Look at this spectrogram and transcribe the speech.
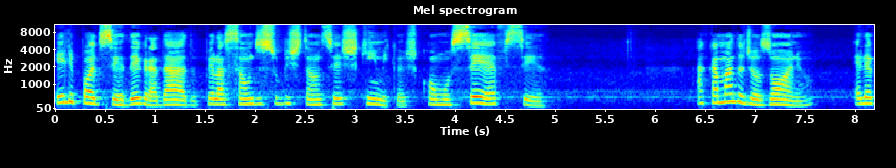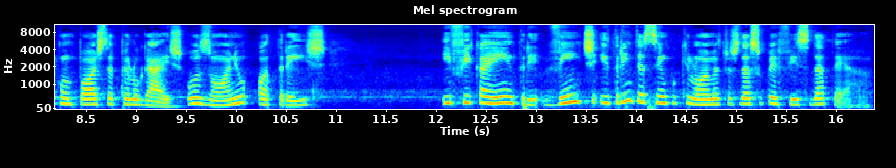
Ele pode ser degradado pela ação de substâncias químicas, como CFC. A camada de ozônio ela é composta pelo gás ozônio, O3, e fica entre 20 e 35 quilômetros da superfície da Terra.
